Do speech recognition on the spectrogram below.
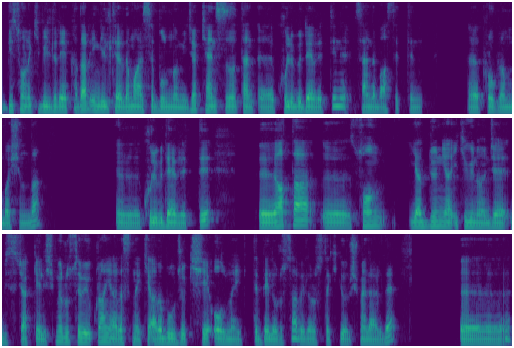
bir sonraki bildiriye kadar İngiltere'de maalesef bulunamayacak. Kendisi zaten, eee, kulübü devrettiğini sen de bahsettin, eee, programın başında. Eee, kulübü devretti. Eee, hatta, eee, son ya dün ya 2 gün önce bir sıcak gelişme Rusya ve Ukrayna arasındaki arabulucu kişi olmaya gitti Belarus'a, Belarus'taki görüşmelerde. Eee,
